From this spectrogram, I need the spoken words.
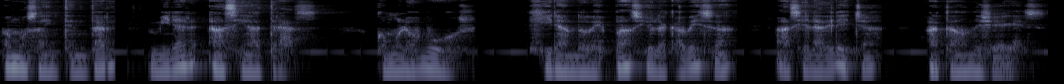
Vamos a intentar mirar hacia atrás, como los búhos, girando despacio la cabeza hacia la derecha hasta donde llegues.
